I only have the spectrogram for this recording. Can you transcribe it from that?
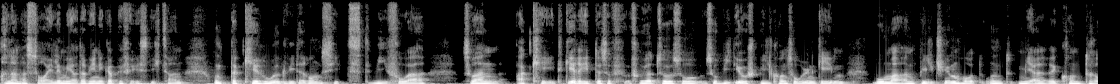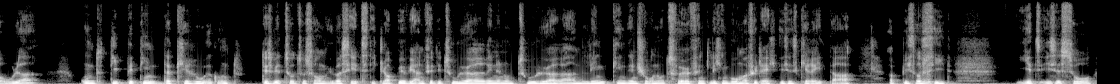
an einer Säule mehr oder weniger befestigt sind. Und der Chirurg wiederum sitzt wie vor so ein Arcade-Gerät, also früher so, so, so Videospielkonsolen geben, wo man einen Bildschirm hat und mehrere Controller und die bedient der Chirurg und das wird sozusagen übersetzt. Ich glaube, wir werden für die Zuhörerinnen und Zuhörer einen Link in den Shownotes veröffentlichen, wo man vielleicht dieses Gerät da ein bisschen ja. sieht. Jetzt ist es so,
